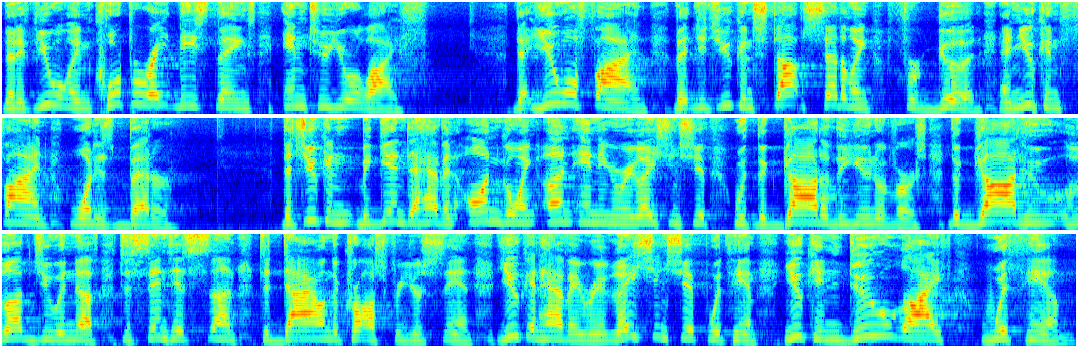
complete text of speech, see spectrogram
that if you will incorporate these things into your life, that you will find that you can stop settling for good and you can find what is better that you can begin to have an ongoing, unending relationship with the God of the universe, the God who loved you enough to send his son to die on the cross for your sin. You can have a relationship with him, you can do life with him.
